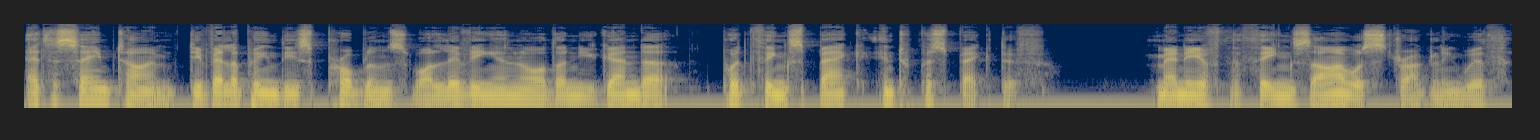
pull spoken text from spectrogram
At the same time, developing these problems while living in northern Uganda put things back into perspective. Many of the things I was struggling with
